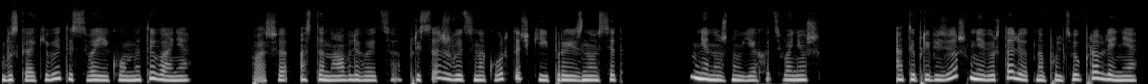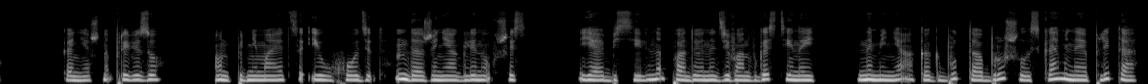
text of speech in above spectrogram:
Выскакивает из своей комнаты Ваня. Паша останавливается, присаживается на корточки и произносит. «Мне нужно уехать, Ванюш». «А ты привезешь мне вертолет на пульте управления?» «Конечно, привезу». Он поднимается и уходит, даже не оглянувшись. Я обессиленно падаю на диван в гостиной. На меня как будто обрушилась каменная плита.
